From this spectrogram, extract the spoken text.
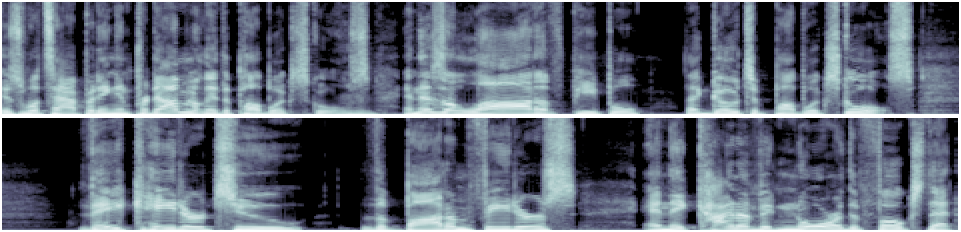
is what's happening in predominantly the public schools. Mm-hmm. And there's a lot of people that go to public schools. They cater to the bottom feeders and they kind of ignore the folks that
